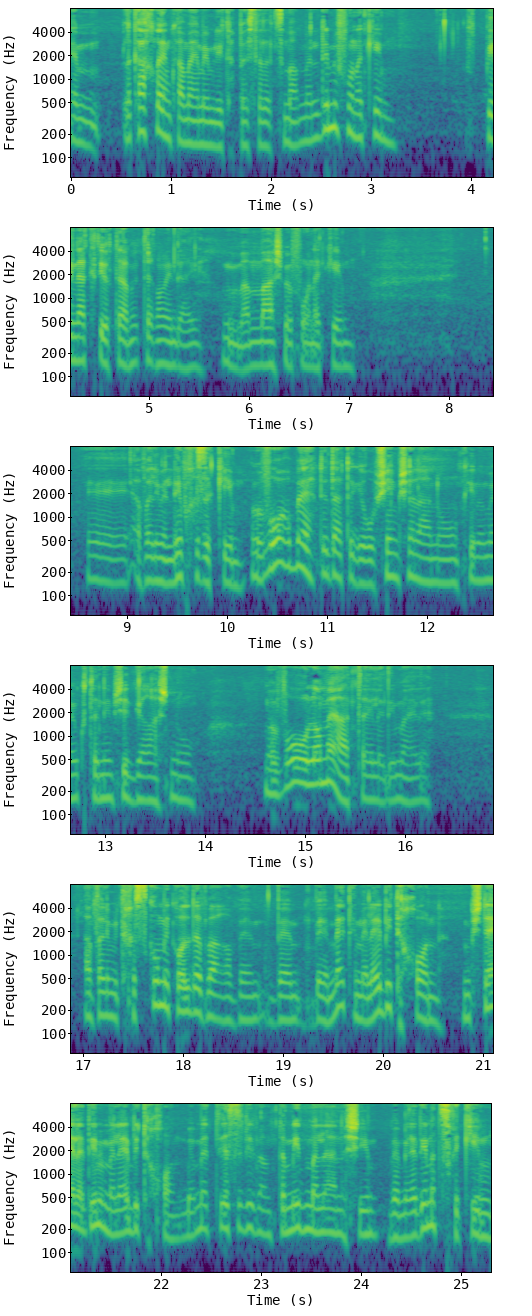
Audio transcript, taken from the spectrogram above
הם, לקח להם כמה ימים להתאפס על עצמם, ילדים מפונקים. פינקתי אותם יותר מדי, ממש מפונקים. אה, אבל הם ילדים חזקים. הם עברו הרבה, את יודעת, הגירושים שלנו, כאילו הם היו קטנים שהתגרשנו. הם עברו לא מעט, הילדים האלה. אבל הם התחזקו מכל דבר, והם, והם באמת, הם מלאי ביטחון. הם שני ילדים, הם מלאי ביטחון. באמת, יש סביבם תמיד מלא אנשים, והם ילדים מצחיקים.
